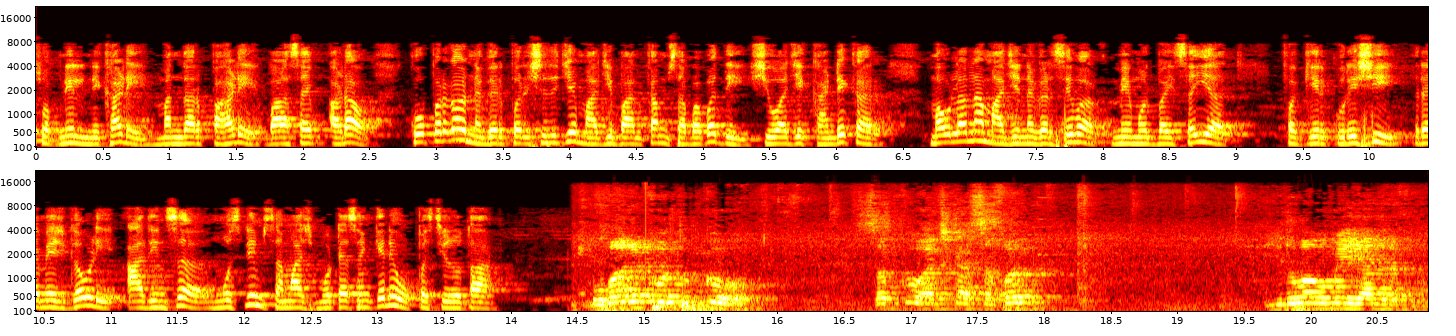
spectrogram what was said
स्वप्नील निखाडे मंदार पहाडे बाळासाहेब आढाव कोपरगाव नगर परिषदेचे माजी बांधकाम सभापती शिवाजी खांडेकर मौलाना माजी नगरसेवक मेहमूदबाई सय्यद फकीर कुरेशी रमेश गवळी आदींसह मुस्लिम समाज मोठ्या संख्येने उपस्थित होता. मुबारक हो तुमको सबको आज का सफर युवाओं में याद रखना।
